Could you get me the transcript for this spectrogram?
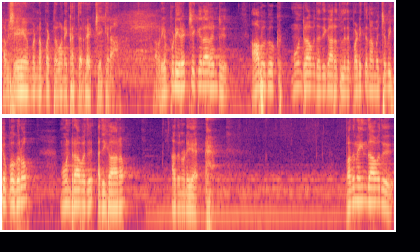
அபிஷேகம் பண்ணப்பட்டவனை கத்தர் ரட்சிக்கிறார். அவர் எப்படி ரட்சிக்கிறார் என்று ஆபகுக் மூன்றாவது அதிகாரத்தில் இதை படித்து நாம் செபிக்க போகிறோம். மூன்றாவது அதிகாரம் அதனுடைய பதினைந்தாவது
